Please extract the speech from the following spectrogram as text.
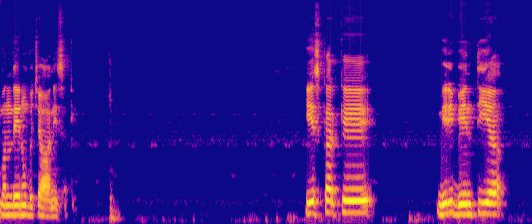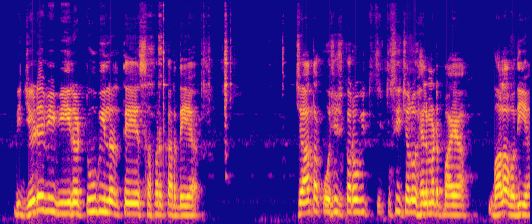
ਬੰਦੇ ਨੂੰ ਬਚਾ ਨਹੀਂ ਸਕੇ। ਇਸ ਕਰਕੇ ਮੇਰੀ ਬੇਨਤੀ ਆ ਵੀ ਜਿਹੜੇ ਵੀ ਵੀਰ ਟੂ ਵੀਲਰ ਤੇ ਸਫ਼ਰ ਕਰਦੇ ਆ ਜਾਂ ਤਾਂ ਕੋਸ਼ਿਸ਼ ਕਰੋ ਵੀ ਤੁਸੀਂ ਚਲੋ ਹੈਲਮਟ ਪਾਇਆ, ਬਾਹਲਾ ਵਧੀਆ।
